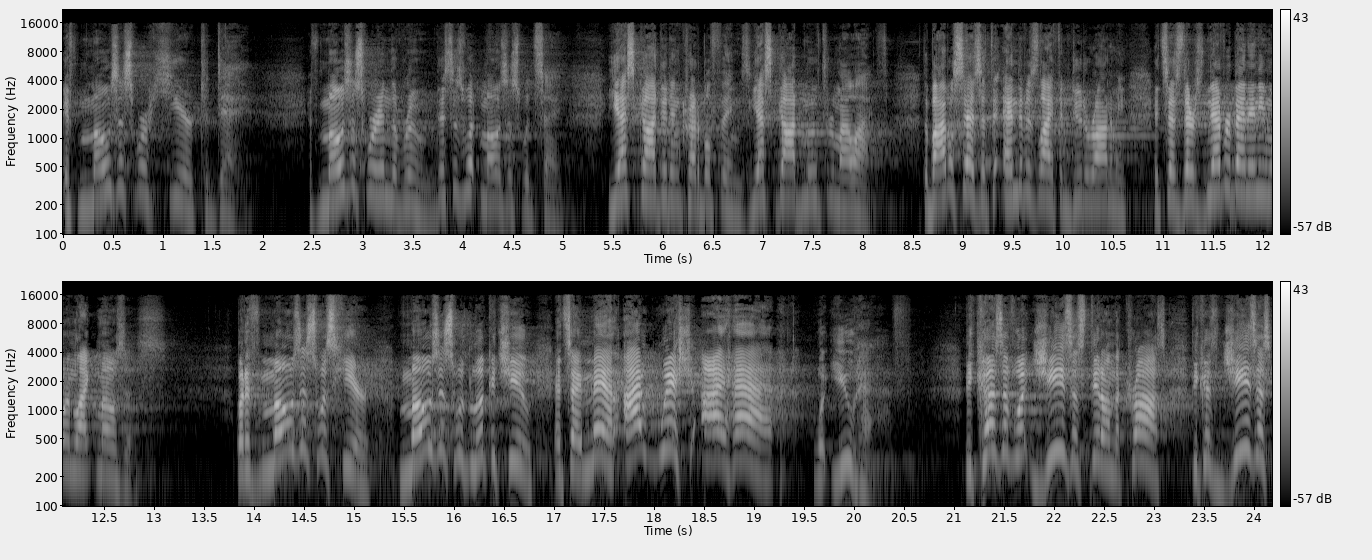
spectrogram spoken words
If Moses were here today, if Moses were in the room, this is what Moses would say. Yes, God did incredible things. Yes, God moved through my life. The Bible says at the end of his life in Deuteronomy, it says, There's never been anyone like Moses. But if Moses was here, Moses would look at you and say, Man, I wish I had what you have. Because of what Jesus did on the cross, because Jesus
